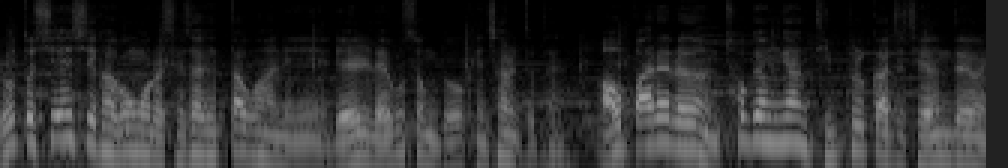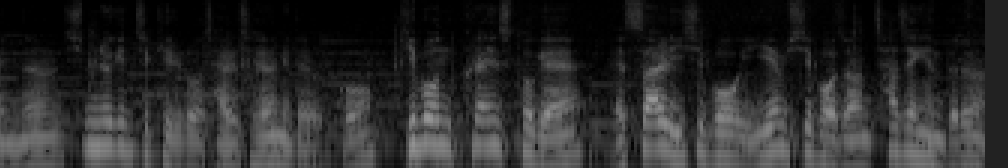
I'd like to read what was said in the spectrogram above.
이것도 CNC 가공으로 제작했다고 하니 레일 내구성도 괜찮을 듯해. out barrel은 초경량 dimple까지 재현되어 있는 16인치 길이로 잘 재현이 되어 있고 기본 crane stock에 SR25 EMC 버전 차쟁 핸들은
